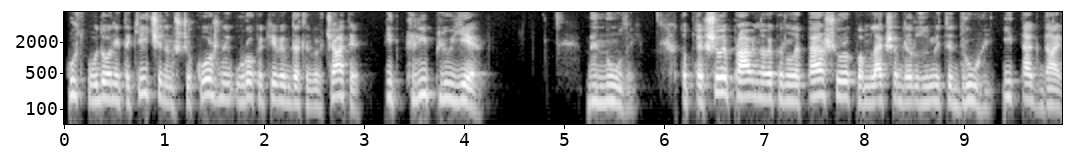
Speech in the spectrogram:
Курс побудований таким чином, що кожний урок, який ви будете вивчати, підкріплює минулий. Тобто, якщо ви правильно виконали перший урок, вам легше буде розуміти другий і так далі.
